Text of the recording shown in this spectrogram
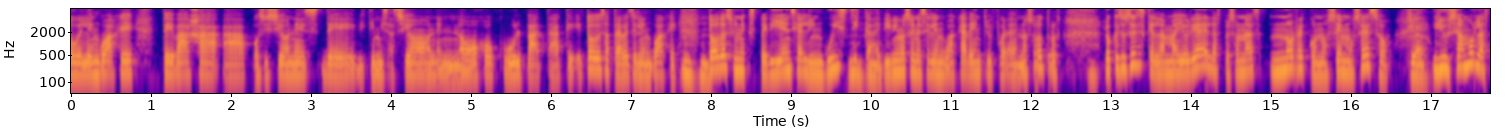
o el lenguaje te baja a posiciones de victimización, enojo, culpa, ataque. Todo es a través del lenguaje. Todo es una experiencia lingüística y vivimos en ese lenguaje adentro y fuera de nosotros. Lo que sucede es que la mayoría de las personas no reconocemos eso. Claro. Y usamos las,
